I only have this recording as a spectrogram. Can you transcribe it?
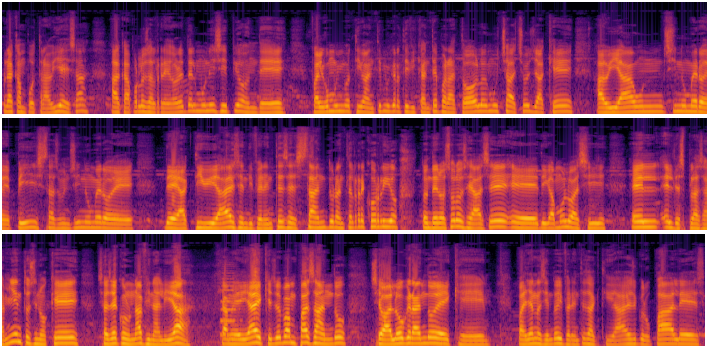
una campo traviesa acá por los alrededores del municipio donde fue algo muy motivante y muy gratificante para todos los muchachos ya que había un sinnúmero de pistas, un sinnúmero de, de actividades en diferentes stands durante el recorrido donde no solo se hace, eh, digámoslo así, el, el desplazamiento, sino que se hace con una finalidad que a medida de que ellos van pasando se va logrando de que vayan haciendo diferentes actividades grupales,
